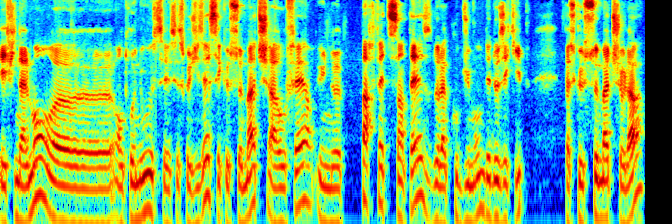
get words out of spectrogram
Et finalement, euh, entre nous, c'est ce que je disais, c'est que ce match a offert une parfaite synthèse de la Coupe du Monde des deux équipes. Parce que ce match-là,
